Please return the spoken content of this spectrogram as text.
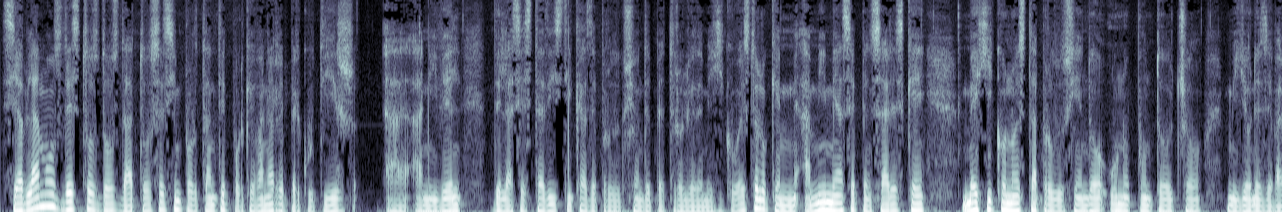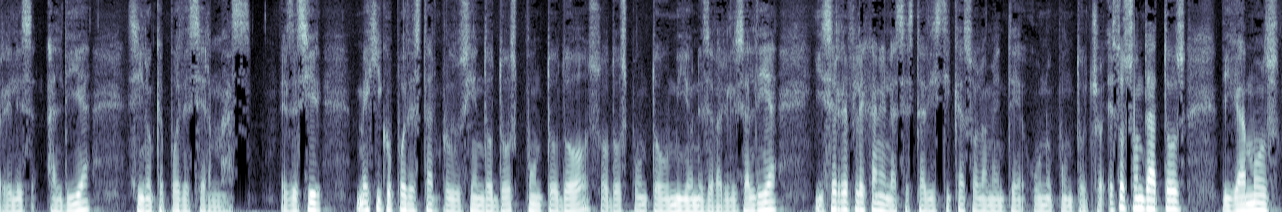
Si hablamos de estos dos datos es importante porque van a repercutir a, nivel de las estadísticas de producción de petróleo de México. Esto lo que a mí me hace pensar es que México no está produciendo 1.8 millones de barriles al día, sino que puede ser más. Es decir, México puede estar produciendo 2.2 o 2.1 millones de barriles al día y se reflejan en las estadísticas solamente 1.8. Estos son datos, digamos,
